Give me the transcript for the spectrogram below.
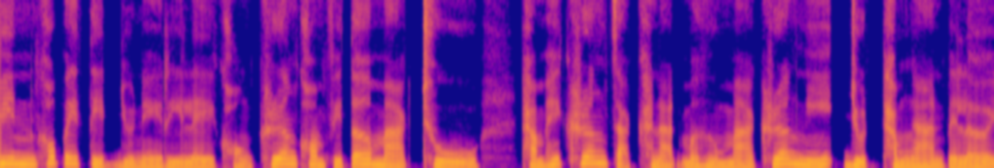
บินเข้าไปติดอยู่ในรีเลย์ของเครื่องคอมพิวเตอร์ Mark II ทำให้เครื่องจักรขนาดมหึมาเครื่องนี้หยุดทำงานไปเลย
